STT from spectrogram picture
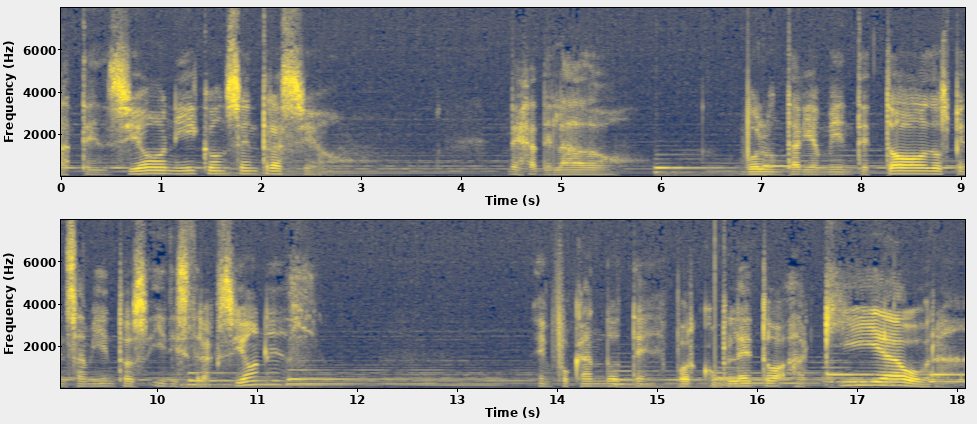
atención y concentración. Deja de lado voluntariamente todos pensamientos y distracciones, enfocándote por completo aquí y ahora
